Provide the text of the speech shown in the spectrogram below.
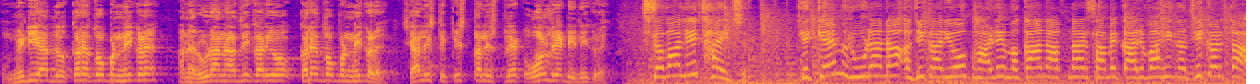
મીડિયા કરે તો પણ નીકળે અને રૂડાના અધિકારીઓ કરે તો પણ નીકળે. ચાલીસથી પિસ્તાલીસ ફ્લેટ ઓલરેડી નીકળે. સવાલ એ થાય છે કે કેમ રૂડાના અધિકારીઓ ભાડે મકાન આપનાર સામે કાર્યવાહી નથી કરતા?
